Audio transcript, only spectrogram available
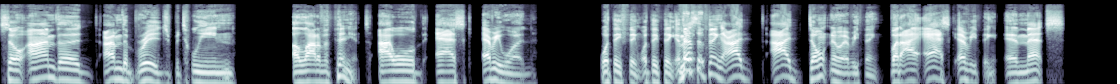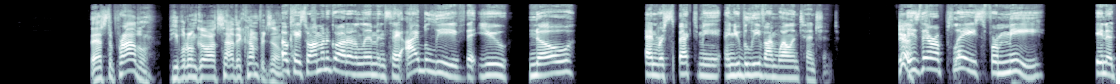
So I'm the I'm the bridge between a lot of opinions. I will ask everyone what they think, what they think. And that's the thing. I I don't know everything, but I ask everything. And that's that's the problem. People don't go outside their comfort zone. okay, so I'm going to go out on a limb and say, I believe that you know and respect me and you believe I'm well intentioned. Yeah. Is there a place for me in a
